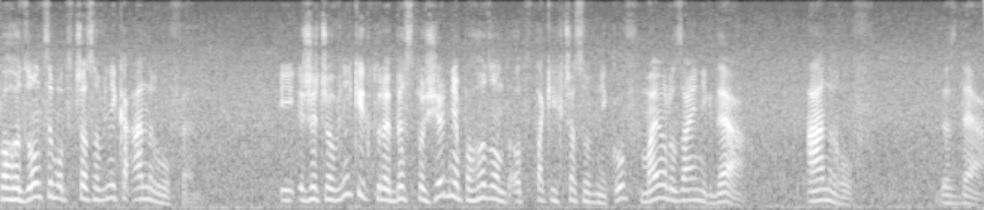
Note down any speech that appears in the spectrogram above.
pochodzącym od czasownika anrufen. I rzeczowniki, które bezpośrednio pochodzą od- od takich czasowników, mają rodzajnik dea. Anruf. To jest dea.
